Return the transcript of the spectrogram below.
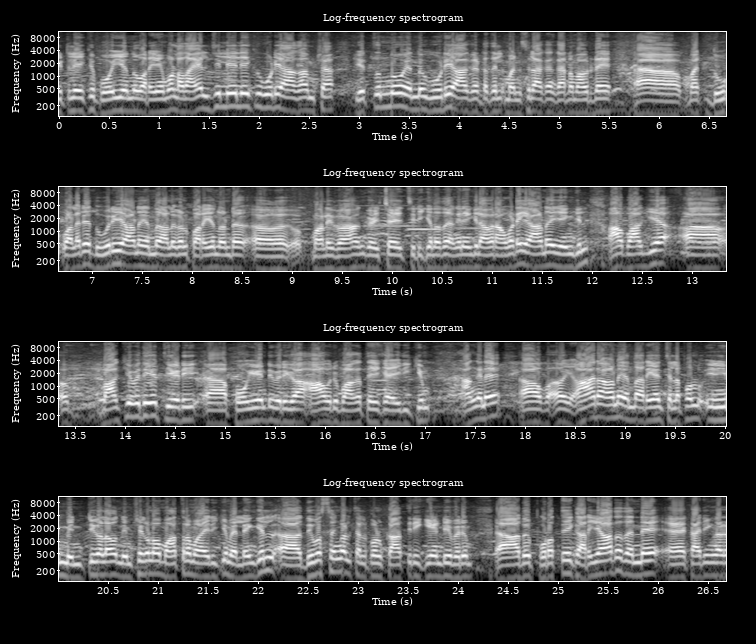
വീട്ടിലേക്ക് പോയി എന്ന് പറയുമ്പോൾ അത് അയൽ ജില്ലയിലേക്ക് കൂടി ആകാംക്ഷ എത്തുന്നു എന്നുകൂടി ആ ഘട്ടത്തിൽ മനസ്സിലാക്കാം കാരണം അവരുടെ വളരെ ദൂരെയാണ് എന്ന് ആളുകൾ പറയുന്നുണ്ട്. മാളി വിവാഹം കഴിച്ചയച്ചിരിക്കുന്നത് അങ്ങനെയെങ്കിൽ അവർ അവിടെയാണ് എങ്കിൽ ആ ഭാഗ്യ ഭാഗ്യവതിയെ തേടി പോകേണ്ടി വരിക ആ ഒരു ഭാഗത്തേക്കായിരിക്കും. അങ്ങനെ ആരാണ് എന്നറിയാൻ ചിലപ്പോൾ ഇനി മിനിറ്റുകളോ നിമിഷങ്ങളോ മാത്രമായിരിക്കും. അല്ലെങ്കിൽ ദിവസങ്ങൾ ചിലപ്പോൾ കാത്തിരിക്കേണ്ടി വരും. അത് പുറത്തേക്ക് അറിയാതെ തന്നെ കാര്യങ്ങൾ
